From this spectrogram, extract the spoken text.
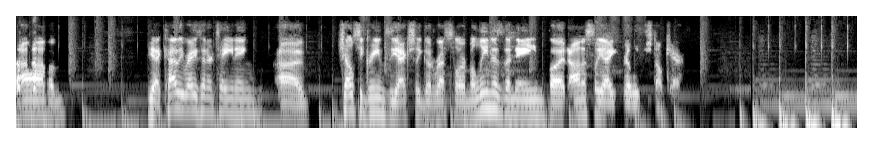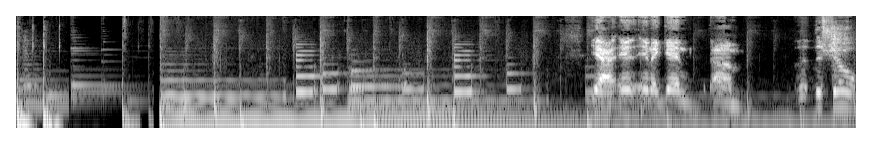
um, yeah, Kylie Rae's entertaining. Uh, Chelsea Green's the actually good wrestler. Melina's the name, but honestly, I really just don't care. Yeah, and, and again, um, the, the show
